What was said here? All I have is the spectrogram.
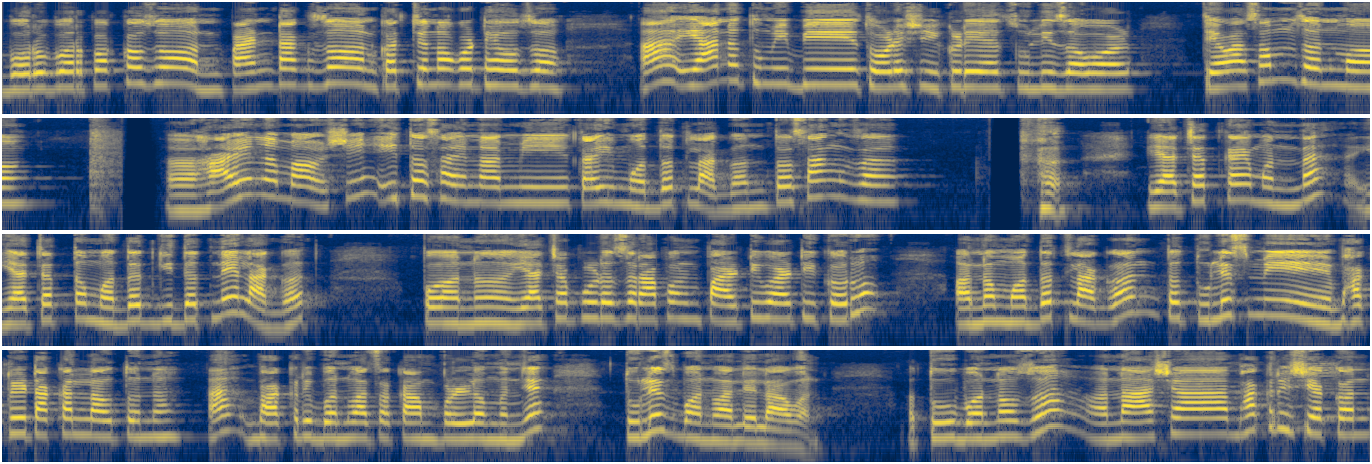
बरोबर पक्कजन पाणी टाकजन कच्चे नको ठेवजन. हा या ना तुम्ही बी थोडेसे इकडे चुलीजवळ. तेव्हा समजन मग. हाय ना मावशी इथंच आहे ना मी काही मदत लागन तर सांग जा याच्यात काय म्हणणं याच्यात तर मदत गिदत नाही लागत. पण याच्यापुढे जर आपण पार्टी वार्टी करू आणि मदत लागन तर तुलेच मी भाकरी टाकायला लावतो ना. हा भाकरी बनवायचं काम पडलं म्हणजे तुलेच बनवायला लावन. तू बनव आणि अशा भाकरी शेकन.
